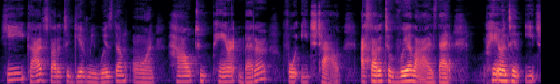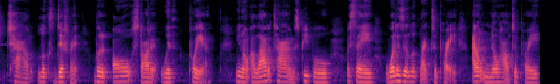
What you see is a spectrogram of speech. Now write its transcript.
He, God started to give me wisdom on how to parent better for each child. I started to realize that parenting each child looks different, but it all started with prayer. You know, a lot of times people are saying, What does it look like to pray? I don't know how to pray.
